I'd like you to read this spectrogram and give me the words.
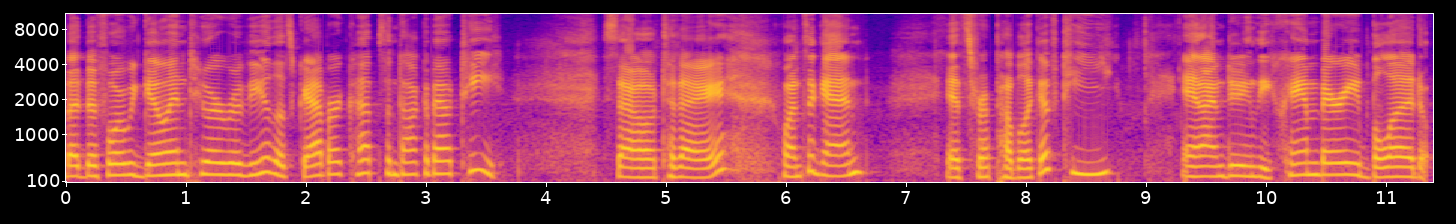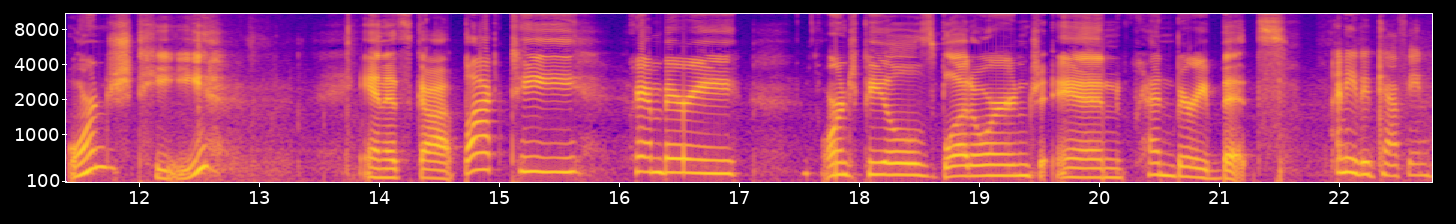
But before we go into our review, let's grab our cups and talk about tea. So today, once again, it's Republic of Tea, and I'm doing the cranberry blood orange tea. And it's got black tea, cranberry, orange peels, blood orange, and cranberry bits. I needed caffeine.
